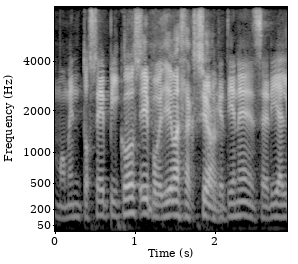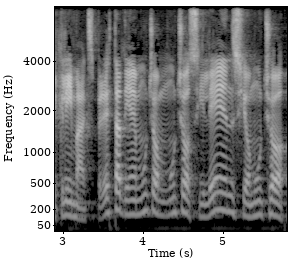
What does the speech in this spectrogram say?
momentos épicos. Sí, porque tiene más acción. Porque tiene, sería el clímax. Pero esta tiene mucho, mucho silencio, mucho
